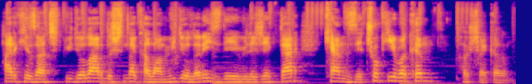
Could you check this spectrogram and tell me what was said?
herkese açık videolar dışında kalan videoları izleyebilecekler. Kendinize çok iyi bakın. Hoşçakalın.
